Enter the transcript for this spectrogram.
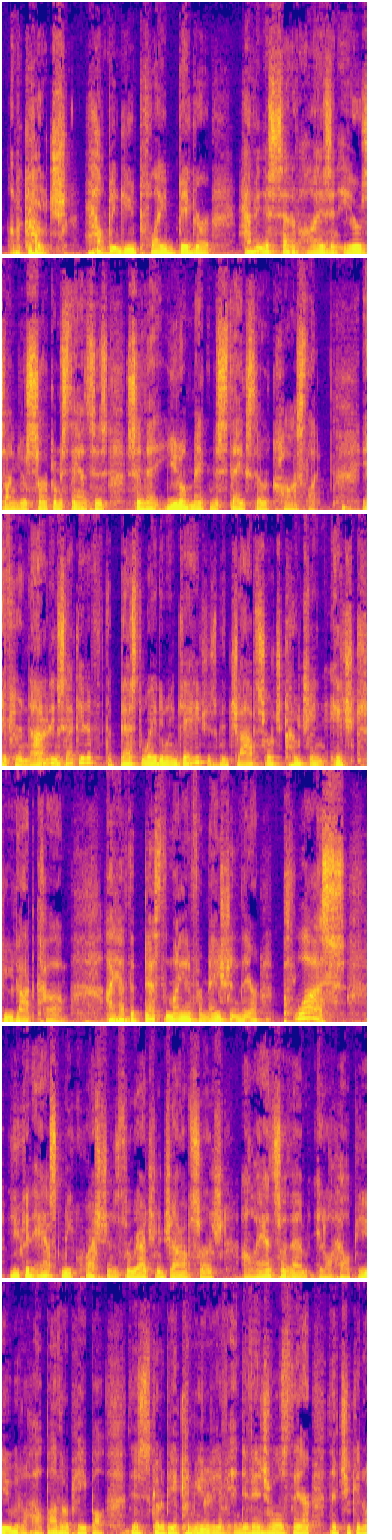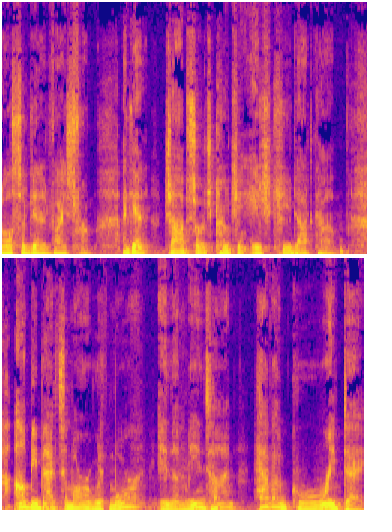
I'm a coach, helping you play bigger. Having a set of eyes and ears on your circumstances so that you don't make mistakes that are costly. If you're not an executive, the best way to engage is with JobSearchCoachingHQ.com. I have the best of my information there. Plus, you can ask me questions throughout your job search. I'll answer them. It'll help you, it'll help other people. There's going to be a community of individuals there that you can also get advice from. Again, JobSearchCoachingHQ.com. I'll be back tomorrow with more. In the meantime, have a great day.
